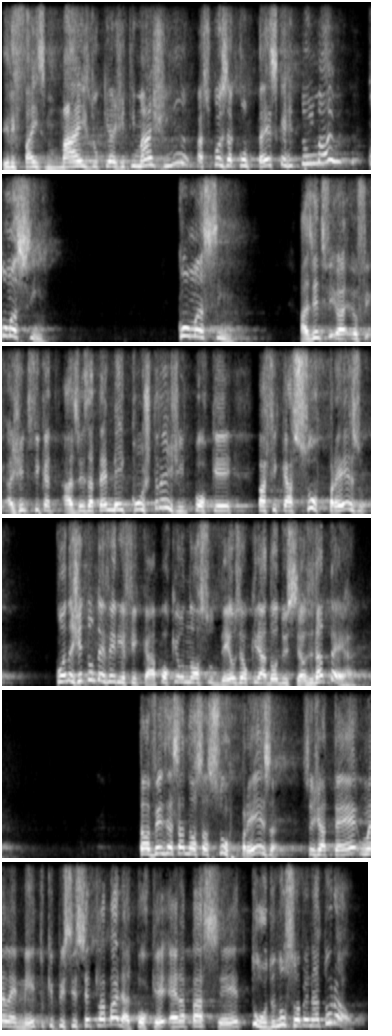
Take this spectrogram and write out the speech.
ele faz mais do que a gente imagina. As coisas acontecem que a gente não imagina. Como assim? Como assim? A gente, a gente fica, às vezes, até meio constrangido, porque para ficar surpreso, quando a gente não deveria ficar, porque o nosso Deus é o Criador dos céus e da terra. Talvez essa nossa surpresa seja até um elemento que precisa ser trabalhado, porque era para ser tudo no sobrenatural.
